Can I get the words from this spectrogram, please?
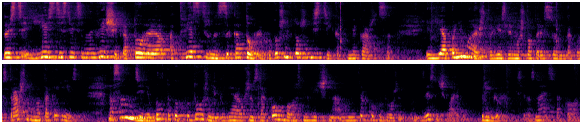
То есть есть действительно вещи, которые, ответственность за которые художник должен нести, как мне кажется. И я понимаю, что если мы что-то рисуем такое страшное, оно так и есть. На самом деле был такой художник, я очень знакома была с ним лично, он не только художник, он известный человек, Бригов, если вы знаете такого.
